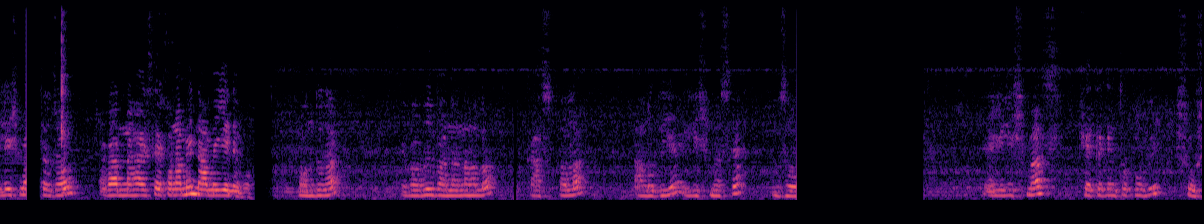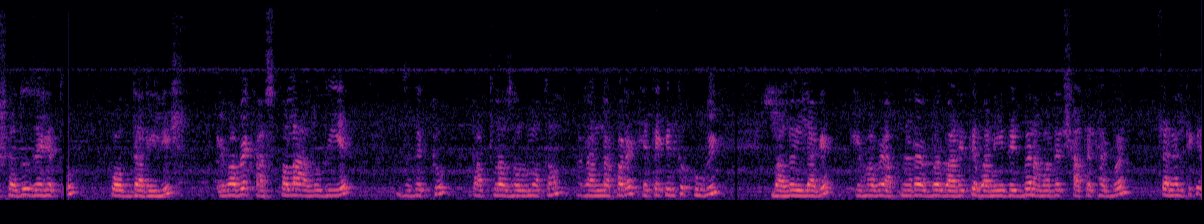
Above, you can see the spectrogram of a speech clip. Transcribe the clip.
ইলিশ মাছের ঝোল রান্না হয়েছে। এখন আমি নামিয়ে নেব। বন্ধুরা, এভাবেই বানানো হলো কাঁচকলা, আলু দিয়ে ইলিশ মাছের ঝোল। এই ইলিশ মাছ খেতে কিন্তু খুবই সুস্বাদু, যেহেতু পদ্মার ইলিশ। এভাবে কাঁচকলা, আলু দিয়ে যদি একটু পাতলা ঝোল মতন রান্না করে, খেতে কিন্তু খুবই ভালোই লাগে। এভাবে আপনারা একবার বাড়িতে বানিয়ে দেখবেন, আমাদের সাথে থাকবেন। চ্যানেলটিকে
